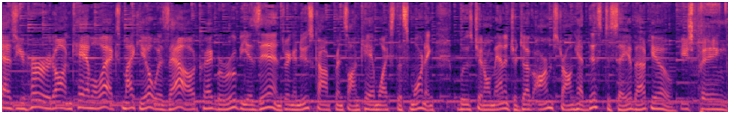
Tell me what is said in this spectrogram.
As you heard on KMOX, Mike Yeo is out. Craig Berube is in during a news conference on KMOX this morning. Blues general manager Doug Armstrong had this to say about Yeo. He's paying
